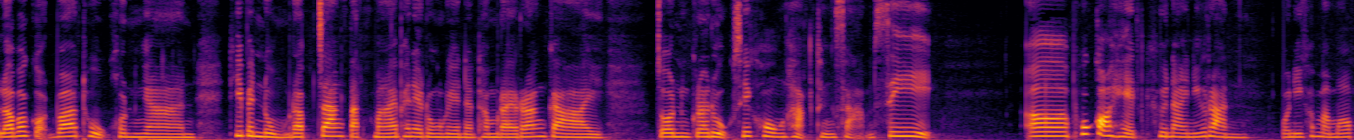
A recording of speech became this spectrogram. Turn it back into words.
แล้วปรากฏว่าถูกคนงานที่เป็นหนุ่มรับจ้างตัดไม้ภายในโรงเรียนเนี่ยทำร้ายร่างกาย จนกระดูกซี่โครงหักถึง 3 ซี่ผู้ก่อเหตุคือนายนิรันด์วันนี้เข้ามามอบ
